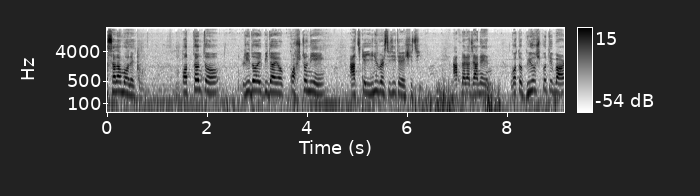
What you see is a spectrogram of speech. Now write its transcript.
আসসালামু আলাইকুম। অত্যন্ত হৃদয় বিদায়ক কষ্ট নিয়ে আজকে ইউনিভার্সিটিতে এসেছি। আপনারা জানেন, গত বৃহস্পতিবার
